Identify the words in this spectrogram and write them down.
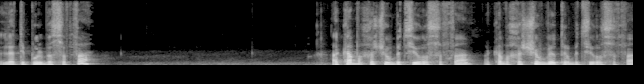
לטיפול בשפה. הקו החשוב בציור השפה, הקו החשוב ביותר בציור השפה,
